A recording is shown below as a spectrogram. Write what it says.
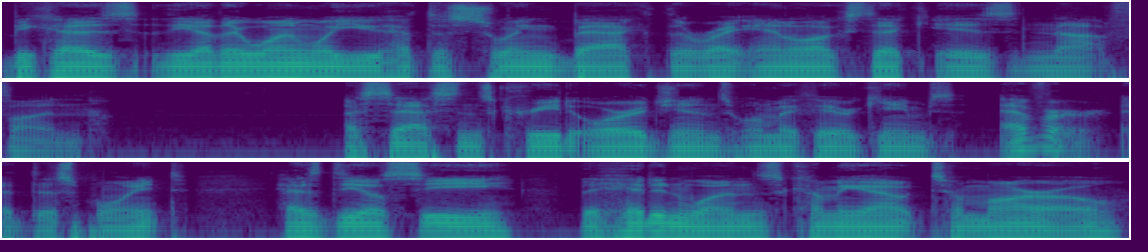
because the other one where you have to swing back the right analog stick is not fun. Assassin's Creed Origins, one of my favorite games ever at this point, has DLC, The Hidden Ones, coming out tomorrow,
